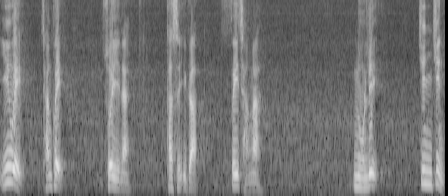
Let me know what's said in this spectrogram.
因为惭愧，所以呢，他是一个非常啊努力、精进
